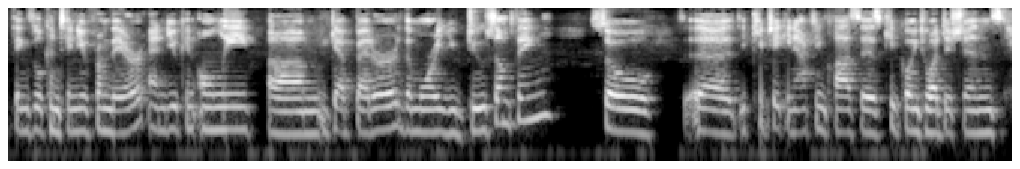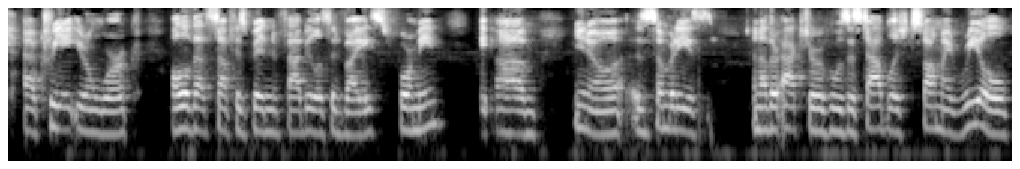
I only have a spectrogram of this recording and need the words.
things will continue from there and you can only um, get better the more you do something. So uh, keep taking acting classes keep going to auditions uh, create your own work. All of that stuff has been fabulous advice for me. Um, you know somebody's another actor who was established saw my reel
